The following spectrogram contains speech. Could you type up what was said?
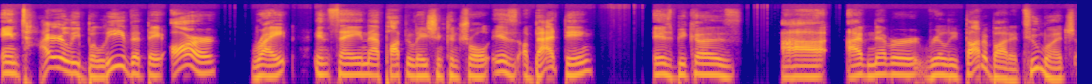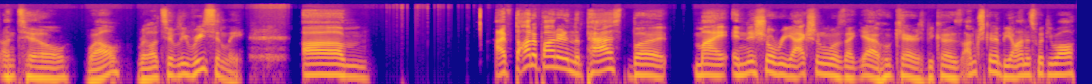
entirely believe that they are right in saying that population control is a bad thing is because uh, I've never really thought about it too much until, well, relatively recently. Um, I've thought about it in the past, but my initial reaction was like, yeah, who cares? Because I'm just going to be honest with you all.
